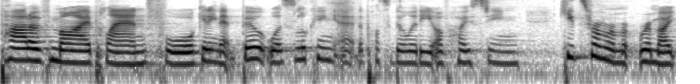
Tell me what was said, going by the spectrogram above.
part of my plan for getting that built was looking at the possibility of hosting kids from rem- remote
